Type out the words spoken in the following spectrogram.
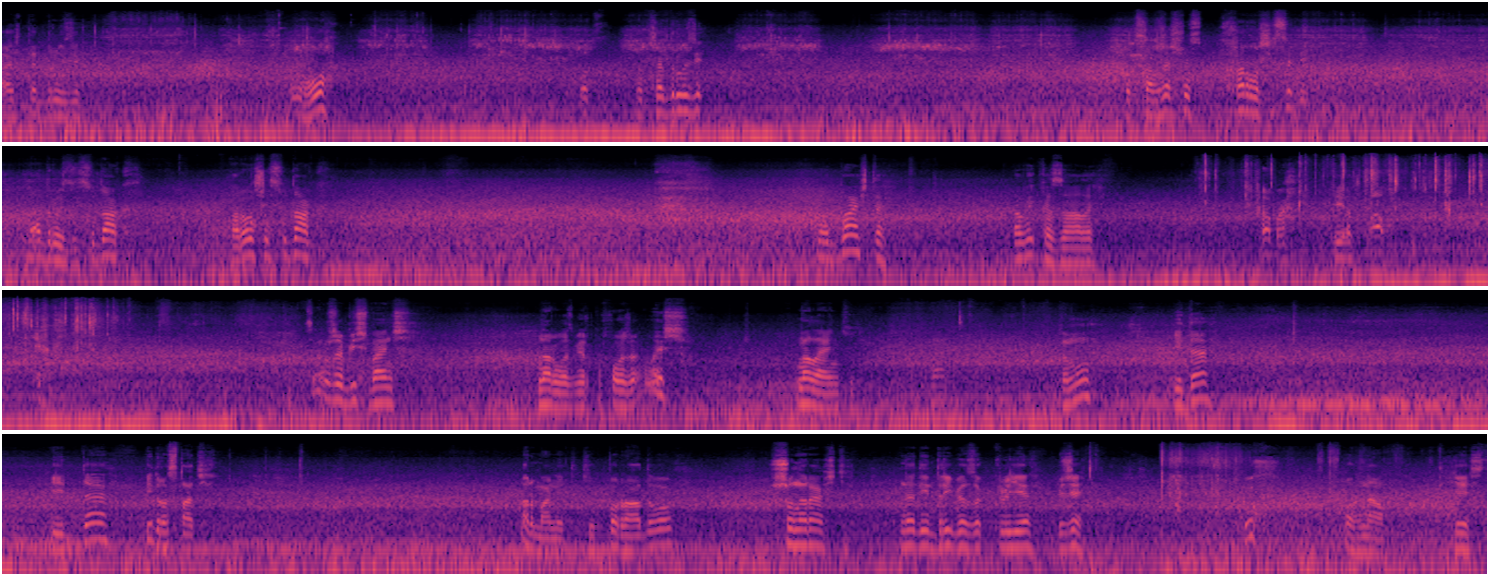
Бачите, друзі. Ого! От, оце, друзі. Оце вже щось хороше сидить. Да, друзі, судак. Хороший судак. От бачите, а ви казали. Опа, і отпав. Це вже більш-менш на розмір похоже, ж маленький. Тому іде іде підростати. Нормальний такий, порадував, що нарешті не один дріб'язок клює. Біжи. Ух, погнав. Єсть.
